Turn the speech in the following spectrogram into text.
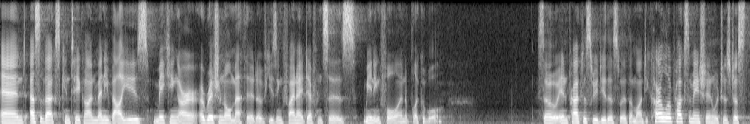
And S of x can take on many values, making our original method of using finite differences meaningful and applicable. So in practice, we do this with a Monte Carlo approximation, which is just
